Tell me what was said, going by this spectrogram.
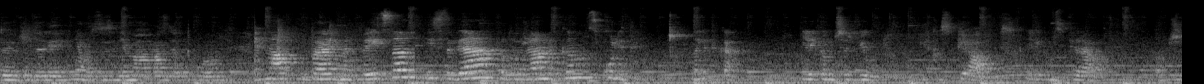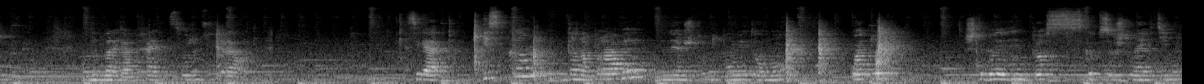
да, я подари. Няма да се занимавам аз да купувам. Малко поправихме фейса и сега продължаваме към скулите. Нали така? Или към червилото. И към спиралата. Или към спиралата. Точно така. Добре, хайде сложим спиралата. Сега, искам да направя нещо допълнително, което ще бъде един бърз, скъп също не ефтин.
